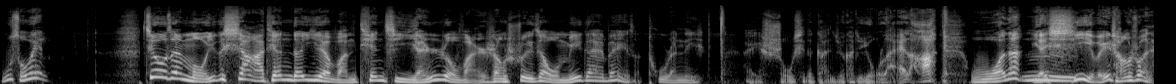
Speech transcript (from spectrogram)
无所谓了。就在某一个夏天的夜晚，天气炎热，晚上睡觉我没盖被子，突然那，哎，熟悉的感觉可就又来了啊！我呢也习以为常，说这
